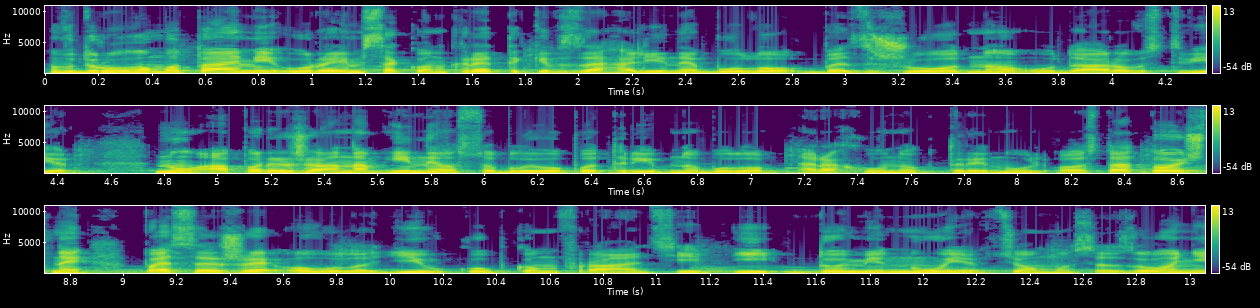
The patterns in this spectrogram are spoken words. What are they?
В другому таймі у Реймса конкретики взагалі не було, без жодного удару в ствір. Ну а парижанам і не особливо потрібно було. Рахунок 3-0 остаточний. ПСЖ оволодів Кубком Франції і домінує в цьому сезоні,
